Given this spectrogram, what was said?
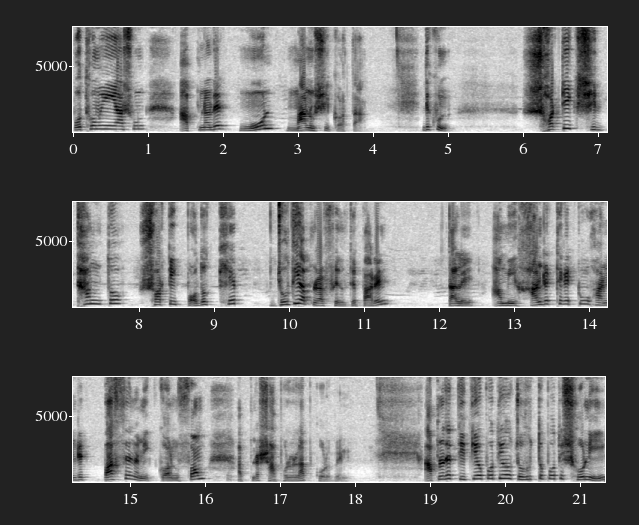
প্রথমেই আসুন আপনাদের মন মানসিকতা। দেখুন, সঠিক সিদ্ধান্ত, সঠিক পদক্ষেপ যদি আপনারা ফেলতে পারেন, তাহলে আমি হান্ড্রেড থেকে টু হান্ড্রেড পার্সেন্ট আমি কনফার্ম আপনারা সাফল্য লাভ করবেন। আপনাদের তৃতীয় পতি ও চতুর্থ পতি শনি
